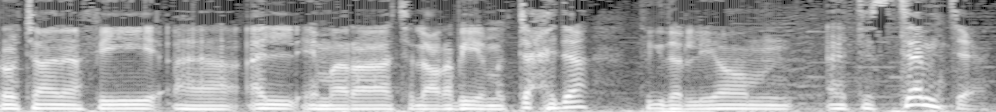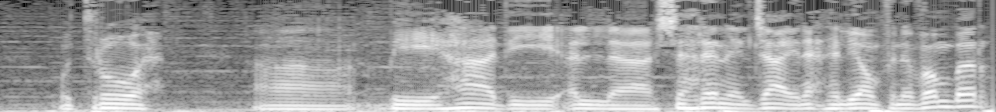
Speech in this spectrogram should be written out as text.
روتانا في آه الإمارات العربية المتحدة. تقدر اليوم آه تستمتع وتروح آه بهذه الشهرين الجاي. نحن اليوم في نوفمبر.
